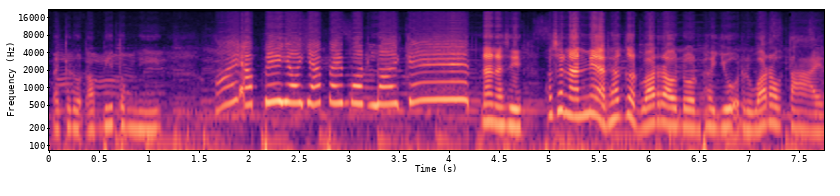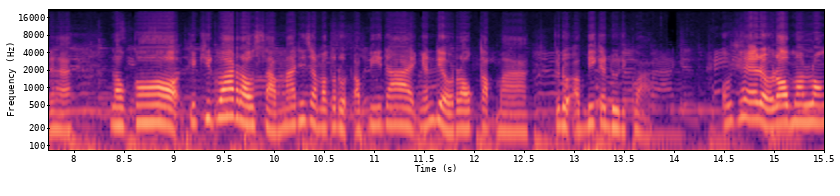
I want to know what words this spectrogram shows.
ไปกระโดดออบบี้ตรงนี้เฮ้ยอัปปี้เยอะแยะไปหมดเลยเกดนั่นน่ะสิ เพราะฉะนั้นเนี่ยถ้าเกิดว่าเราโดนพายุหรือว่าเราตายนะคะ เราก็เกดคิดว่าเราสามารถที่จะมากระโดดออบบี้ได้ งั้นเดี๋ยวเรากลับมากระโดดออบบี้กันดูดีกว่า โอเค เดี๋ยวเรามาลอง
